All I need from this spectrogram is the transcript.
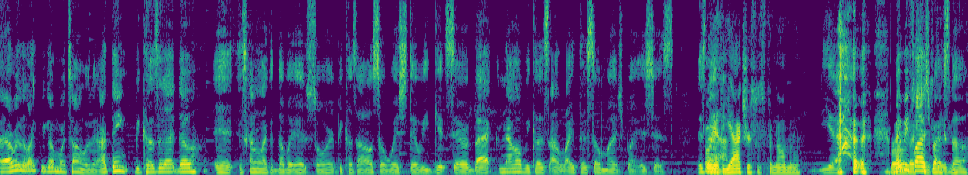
I really like we got more time with it. I think because of that though, it, it's kind of like a double edged sword because I also wish that we get Sarah back now because I liked her so much, but it's just it's oh yeah the actress was phenomenal yeah. Bro, Maybe that shit was flashbacks though.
